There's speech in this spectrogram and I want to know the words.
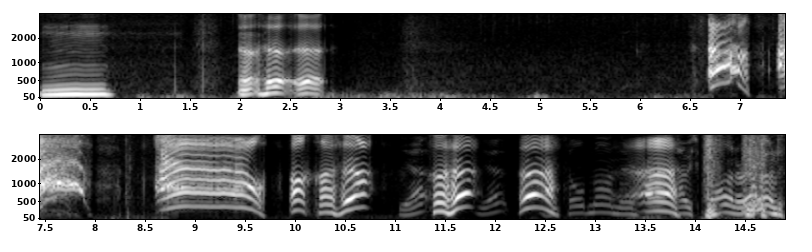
Hmm. Uh, uh, uh. Ah! Ah! Ow! Uh, huh, Yeah. uh, huh, Yep. ah, He's holding on there. ah. Now he's crawling around.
